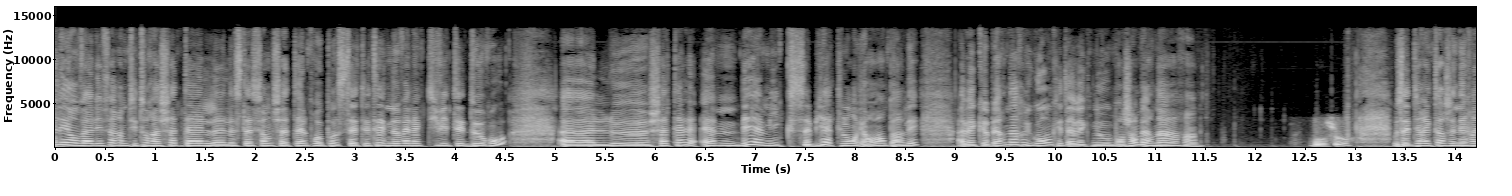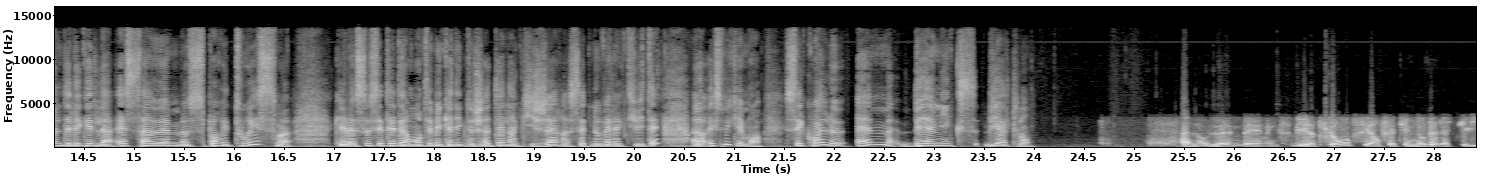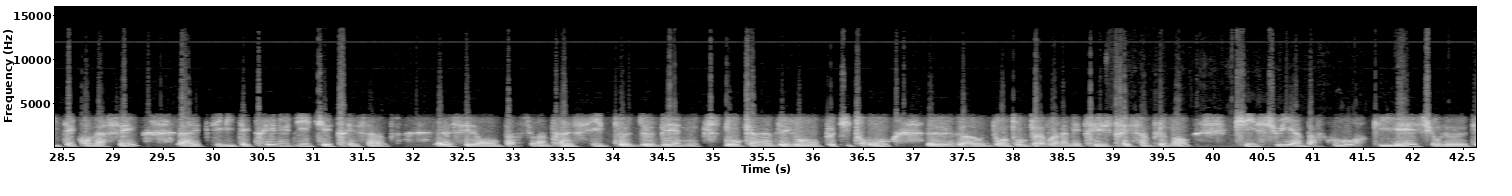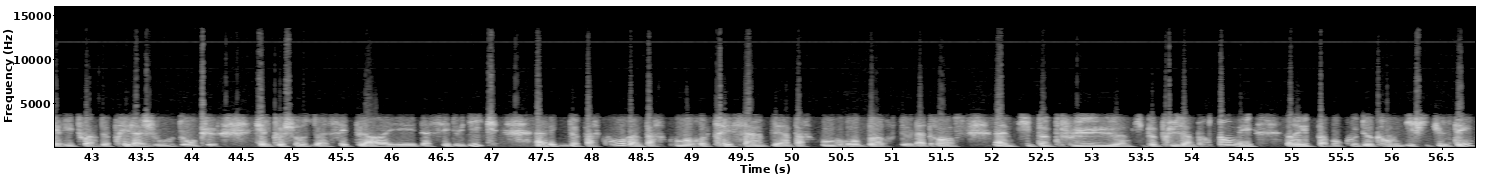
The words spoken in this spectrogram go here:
Allez, on va aller faire un petit tour à Châtel. La station de Châtel propose cet été une nouvelle activité deux roues, euh, le Châtel MBMX biathlon. Et on va en parler avec Bernard Hugon qui est avec nous. Bonjour Bernard. Bonjour. Vous êtes directeur général délégué de la SAEM Sport et Tourisme, qui est la société des remontées mécaniques de Châtel hein, qui gère cette nouvelle activité. Alors expliquez-moi, c'est quoi le MBMX biathlon? Alors, le MBMX biathlon, c'est en fait une nouvelle activité qu'on a fait, activité très ludique et très simple, c'est on part sur un principe de BMX, donc un vélo petit trou euh, dont on peut avoir la maîtrise très simplement, qui suit un parcours qui est sur le territoire de Prélajou, donc euh, quelque chose d'assez plat et d'assez ludique, avec deux parcours, un parcours très simple et un parcours au bord de la Drance un petit peu plus un petit peu plus important, mais pas beaucoup de grandes difficultés.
